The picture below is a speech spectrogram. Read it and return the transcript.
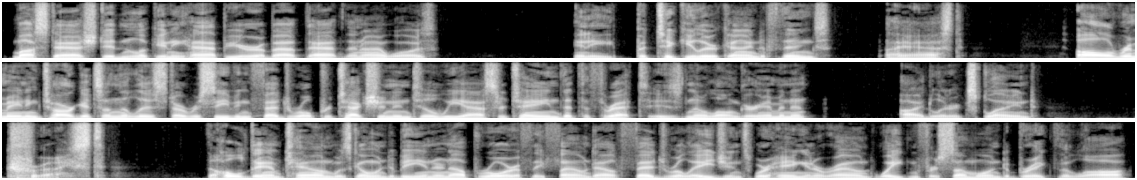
Mustache didn't look any happier about that than I was. Any particular kind of things? I asked. All remaining targets on the list are receiving federal protection until we ascertain that the threat is no longer imminent, Idler explained. Christ. The whole damn town was going to be in an uproar if they found out federal agents were hanging around waiting for someone to break the law.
